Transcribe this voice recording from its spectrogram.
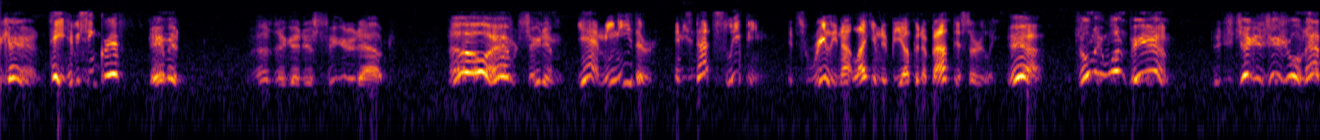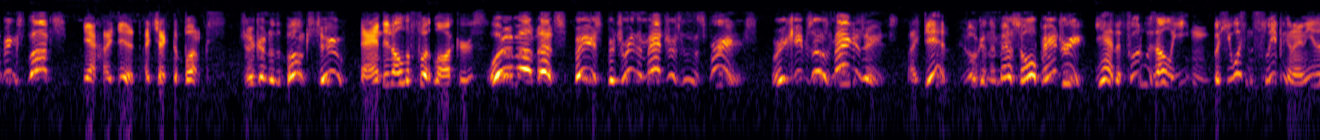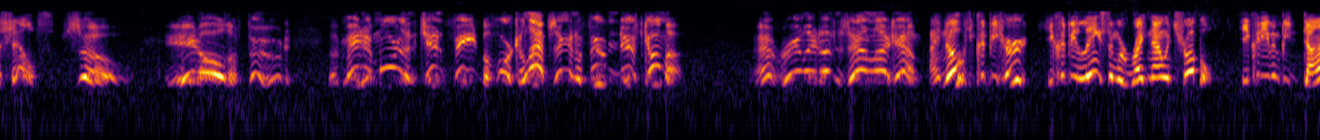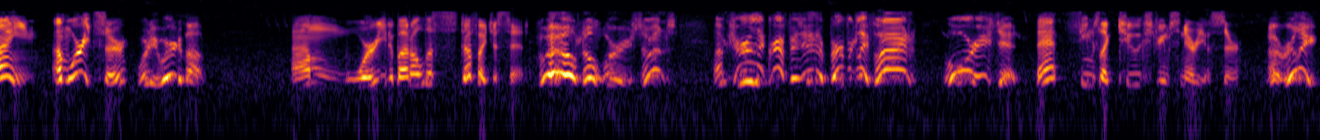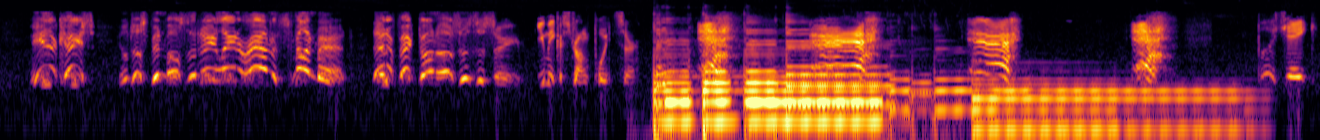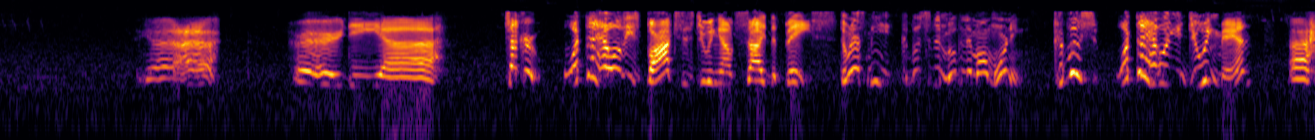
you can. Hey, have you seen Grif? Damn it. I think I just figured it out. No, I haven't seen him. Yeah, me neither. And he's not sleeping. It's really not like him to be up and about this early. Yeah, it's only 1 p.m. Did you check his usual napping spots? Yeah, I did. I checked the bunks. Check under the bunks, too? And in all the foot lockers. What about that space between the mattress and the springs, where he keeps those magazines? I did. You look in the mess hall pantry? Yeah, the food was all eaten, but he wasn't sleeping on any of the shelves. So, he ate all the food, but made it more than 10 feet before collapsing in a food-induced coma. That really doesn't sound like him. I know, he could be hurt. He could be laying somewhere right now in trouble. He could even be dying. I'm worried, sir. What are you worried about? I'm worried about all the stuff I just said. Well, don't worry, Simmons. I'm sure that Grif is either perfectly fine or he's dead. That seems like two extreme scenarios, sir. Not really. In either case, he'll just spend most of the day laying around and smelling bad. Net effect on us is the same. You make a strong point, sir. Ah. Ah. Ah. Bush ache. Ah. Bushake. Yeah. Herdia. Tucker, what the hell are these boxes doing outside the base? Don't ask me. Caboose has been moving them all morning. Caboose, what the hell are you doing, man? Uh,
